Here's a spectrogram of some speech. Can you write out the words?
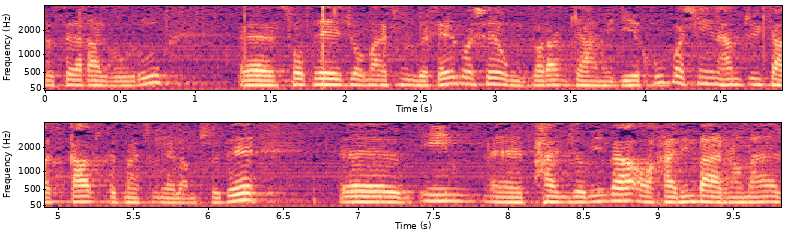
متخصص قلب و عروق صبح جمعتون بخیر باشه. امیدوارم که همگی خوب باشین. همونجوری که از قبل خدمتتون اعلام شده این پنجمین و آخرین برنامه از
